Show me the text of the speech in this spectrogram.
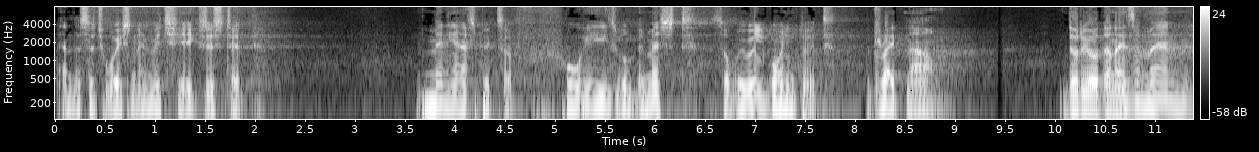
and the situation in which he existed, many aspects of who he is will be missed, so we will go into it. But right now, Duryodhana is a man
